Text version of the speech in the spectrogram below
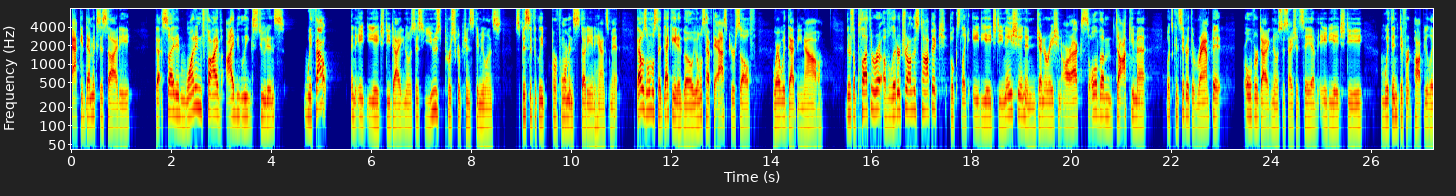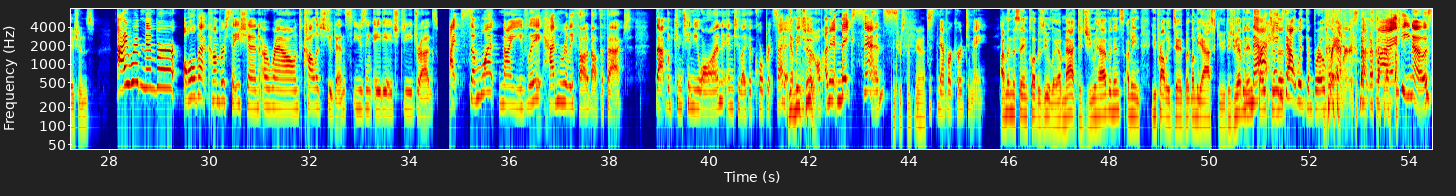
Academic Society that cited one in five Ivy League students without an ADHD diagnosis used prescription stimulants, specifically performance study enhancement. That was almost a decade ago. You almost have to ask yourself, where would that be now? There's a plethora of literature on this topic. Books like ADHD Nation and Generation RX, all of them document what's considered the rampant overdiagnosis, I should say, of ADHD within different populations. I remember all that conversation around college students using ADHD drugs. I somewhat naively hadn't really thought about the fact that would continue on into like a corporate setting. Yeah, me too. I mean, it makes sense. Interesting. Yeah. Just never occurred to me. I'm in the same club as you, Leah. Matt, did you have an insight? I mean, you probably did, but let me ask you: Did you have an insight? Matt to hangs the- out with the programmers. That's why he knows.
